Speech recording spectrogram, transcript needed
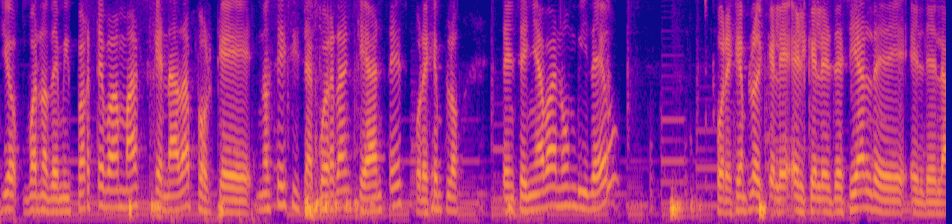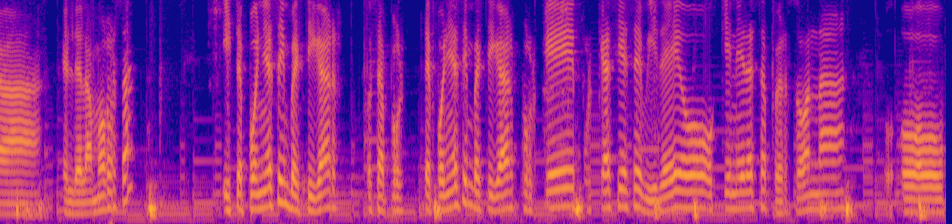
yo, bueno, de mi parte va más que nada porque no sé si se acuerdan que antes, por ejemplo, te enseñaban un video por ejemplo, el que, el que les decía, el de, el, de la, el de la morsa, y te ponías a investigar, o sea, te ponías a investigar por qué, por qué hacía ese video, quién era esa persona, o,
